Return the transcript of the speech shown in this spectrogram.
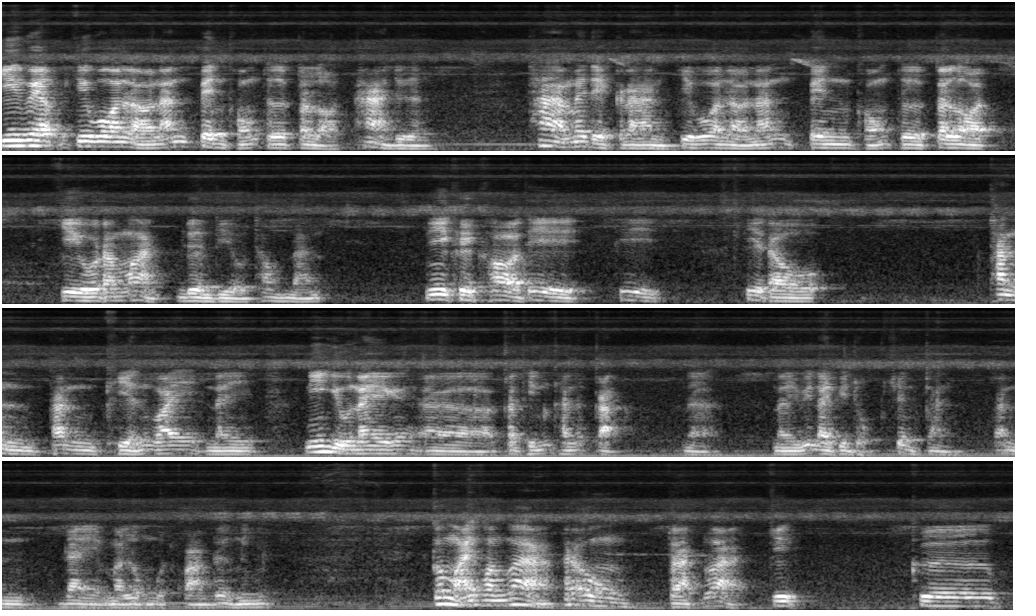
จีวลจีวรเหล่านั้นเป็นของเธอตลอดห้าเดือน ถ้าไม่ได้กรานจีวรเหล่านั้นเป็นของเธอตลอดจิวรมาศเดือนเดียวเท่านั้น นี่คือข้อที่ที่ที่เราท่านท่านเขียนไว้ในนี่อยู่ในเอ่อกฐินคันกะนะในวินัยปิฎกเช่นกัน ท่านได้มาลงบทความเรื่องนี้ ก็หมายความว่าพระองค์ตรัสว่าจิ คือ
